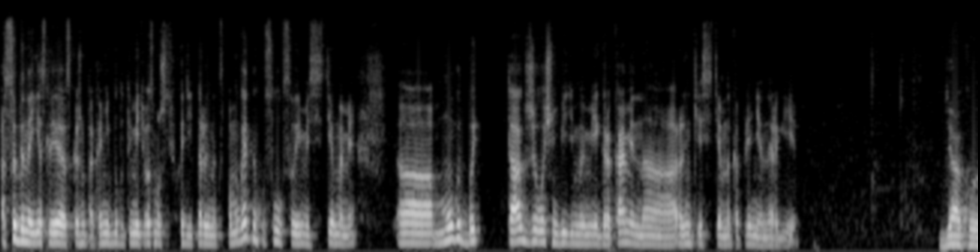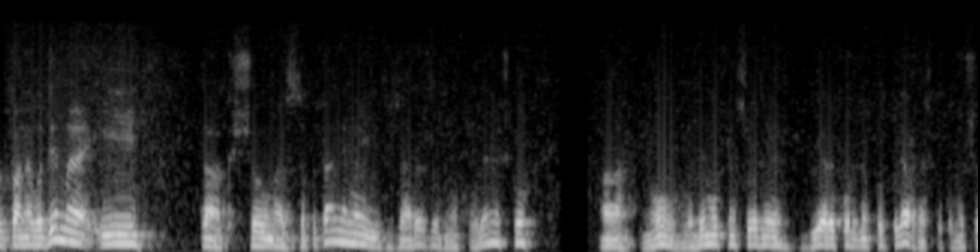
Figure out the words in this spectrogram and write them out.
особенно если, скажем так, они будут иметь возможность входить на рынок вспомогательных услуг своими системами, а, могут быть также очень видимыми игроками на рынке систем накопления энергии. Дякую, пане Вадиме. І так, що у нас з запитаннями? І зараз одну хвилиночку. А, Ну, Вадим Уткін сьогодні є рекордною популярності, тому що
